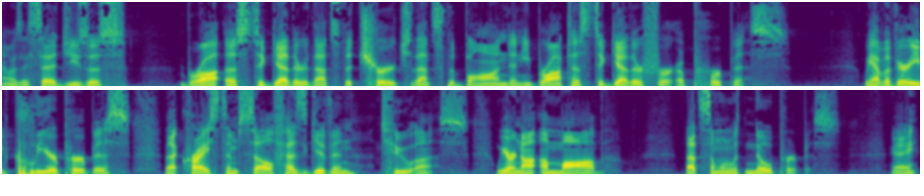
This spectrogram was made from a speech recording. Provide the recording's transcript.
Now, as I said, Jesus brought us together. That's the church, that's the bond, and He brought us together for a purpose. We have a very clear purpose that Christ Himself has given to us. We are not a mob, that's someone with no purpose. Okay?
